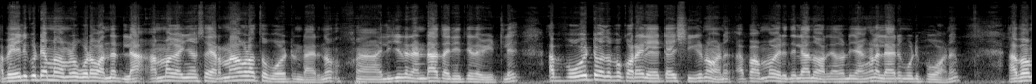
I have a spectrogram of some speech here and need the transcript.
അപ്പോൾ ഏലിക്കുട്ടി അമ്മ നമ്മുടെ കൂടെ വന്നിട്ടില്ല. അമ്മ കഴിഞ്ഞ ദിവസം എറണാകുളത്ത് പോയിട്ടുണ്ടായിരുന്നു. ലിജിയുടെ രണ്ടാമത്തെ അനിയത്തിയുടെ വീട്ടിൽ അപ്പോൾ പോയിട്ട് വന്നപ്പോൾ കുറേ ലേറ്റായി ക്ഷീണമാണ്. അപ്പോൾ അമ്മ വരുന്നില്ല എന്ന് പറഞ്ഞു. അതുകൊണ്ട് ഞങ്ങളെല്ലാവരും കൂടി പോവാണ്. അപ്പം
